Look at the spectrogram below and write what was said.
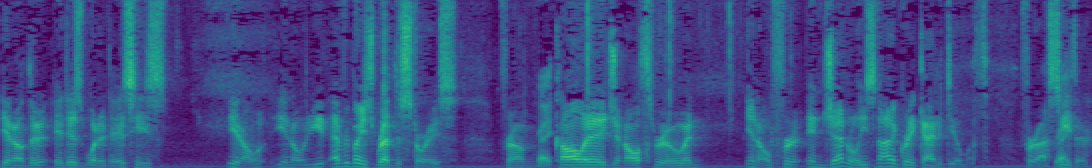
You know, there, it is what it is. He's you know, you know, you, everybody's read the stories from Right. college and all through and you know, for in general, he's not a great guy to deal with for us Right. either.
